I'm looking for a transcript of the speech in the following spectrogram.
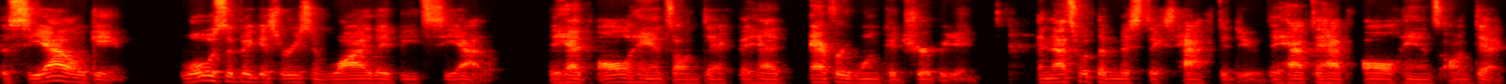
the Seattle game? What was the biggest reason why they beat Seattle? They had all hands on deck, they had everyone contributing. And that's what the Mystics have to do. They have to have all hands on deck.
